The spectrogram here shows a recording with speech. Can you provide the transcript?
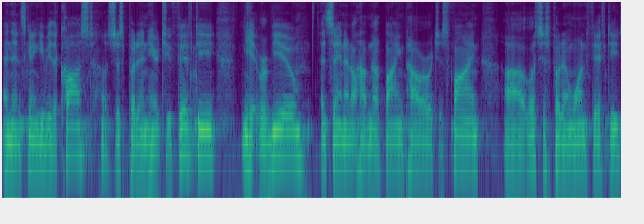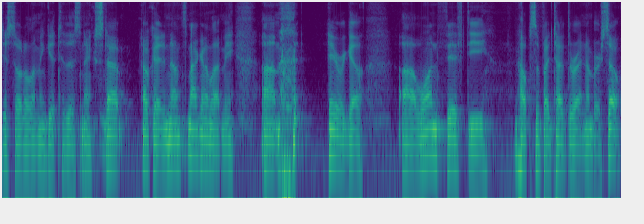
and then it's going to give you the cost. Let's just put in here 250. You hit review. It's saying I don't have enough buying power, which is fine. Uh, let's just put in 150 just so it'll let me get to this next step. Okay, no, it's not going to let me. Um, here we go. Uh, 150. Helps if I type the right number. So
